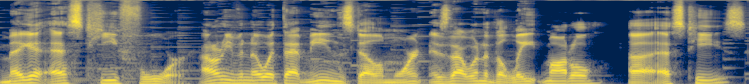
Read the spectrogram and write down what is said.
Mega ST4. I don't even know what that means, Delamort. Is that one of the late model uh, STs?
